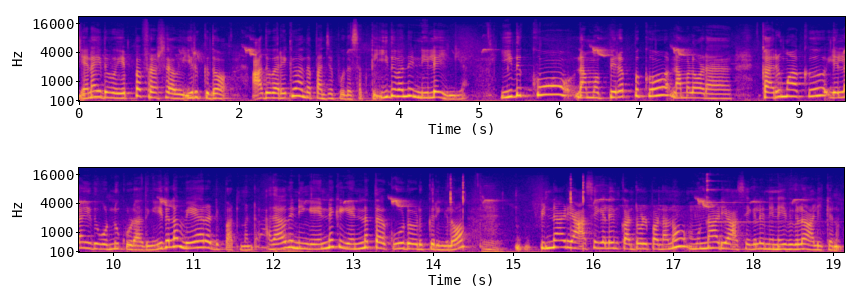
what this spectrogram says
ஏன்னா இது எப்போ ஃப்ரெஷ்ஷாக இருக்குதோ அது வரைக்கும் அந்த பஞ்சபூத சக்தி. இது வந்து நிலை இங்கே. இதுக்கும் நம்ம பிறப்புக்கும் நம்மளோட கருமாக்கு எல்லாம் இது ஒன்று கூடாதுங்க. இதெல்லாம் வேறு டிபார்ட்மெண்ட் அதாவது நீங்கள் என்னைக்கு எண்ணத்தை கூட எடுக்கிறீங்களோ பின்னாடி ஆசைகளையும் கண்ட்ரோல் பண்ணணும் முன்னாடி ஆசைகளை நினைவுகளும் அழிக்கணும்.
